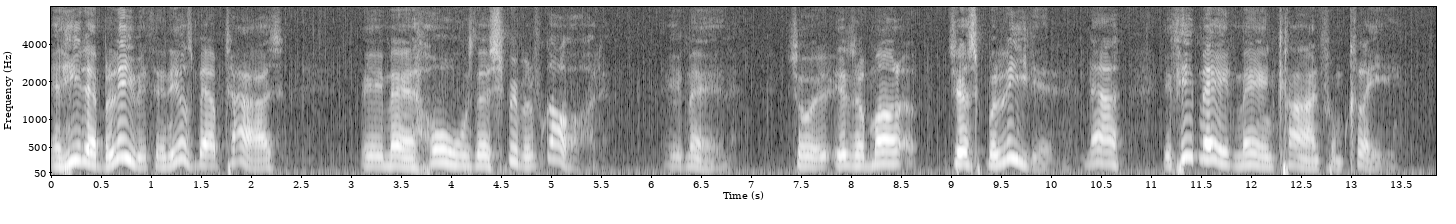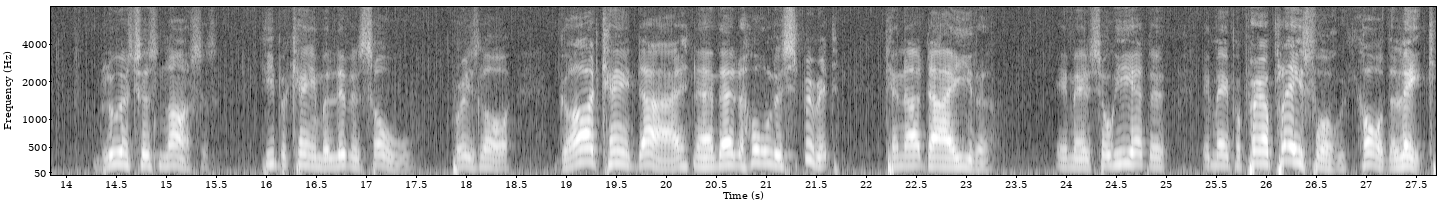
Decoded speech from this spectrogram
and he that believeth and is baptized amen, holds the Spirit of God. Amen. So it's among just believe it. Now, if he made mankind from clay, blew into his nostrils, he became a living soul. Praise the Lord. God can't die. Now that Holy Spirit cannot die either. Amen. So he had to, amen, prepare a place for it called the lake.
